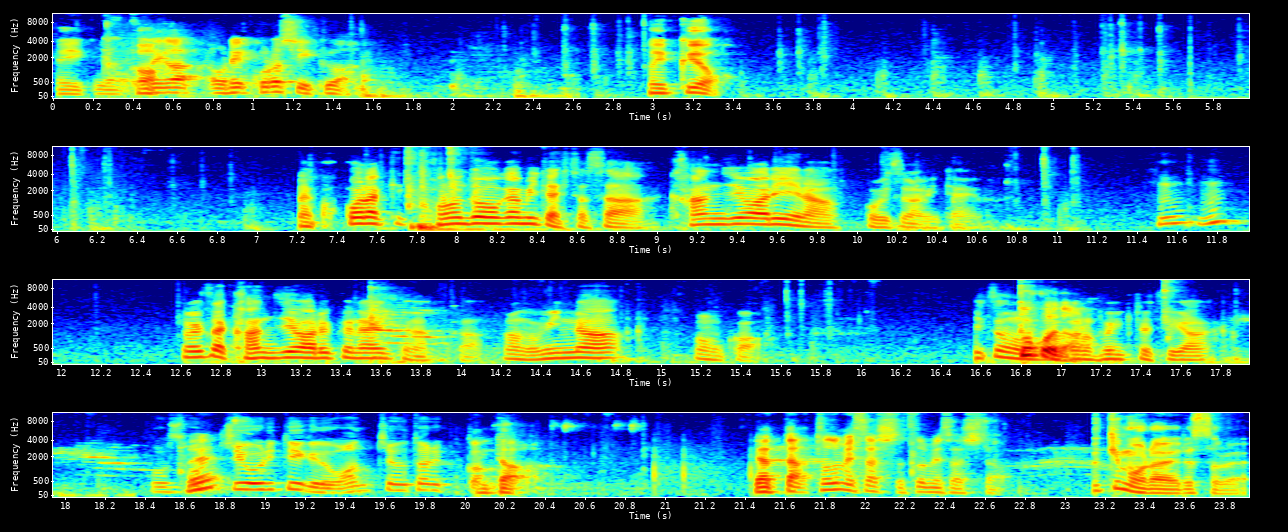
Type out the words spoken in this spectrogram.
はい、行くか。俺が俺殺し行くわ。行くよ。なんかここだけこの動画見た人さ感じ悪いなこいつらみたいな。んん。こいつら感じ悪くないってなんかなんかみんななんかいつものどこだ？動画の雰囲気と違う。俺そっち降りてえけどワンチャン撃たれっかたやった。とどめさしたとどめさした。武器もらえる？それ。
